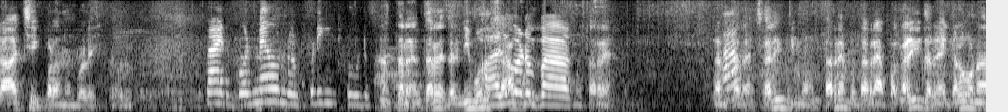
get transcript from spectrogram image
திராட்சை பழம் நம்மளே. தரேன் தரேன் தரேன். நீ முதல்ல தரேன் தரேன். சளி பிடிக்கும். தரேன் இப்போ தரேன். அப்போ கழுவி தரேன். கழுவுனா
